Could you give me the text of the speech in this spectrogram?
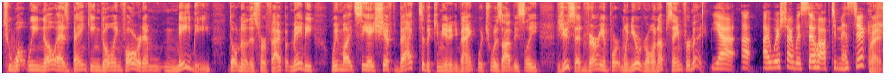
to what we know as banking going forward. And maybe, don't know this for a fact, but maybe we might see a shift back to the community bank, which was obviously, as you said, very important when you were growing up. Same for me. Yeah. Uh, I wish I was so optimistic. Right.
